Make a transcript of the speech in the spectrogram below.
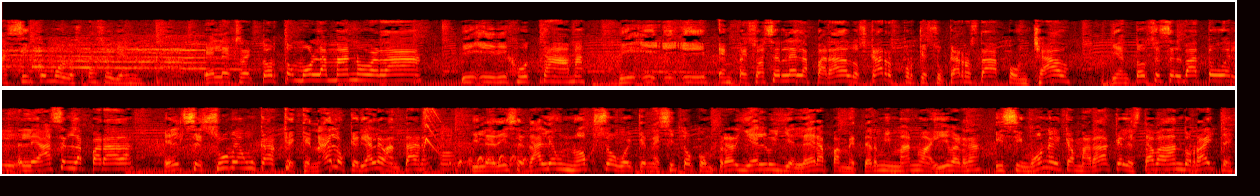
así como lo estás oyendo. El ex rector tomó la mano, ¿verdad? Y, dijo, tama, y, y, empezó a hacerle la parada a los carros porque su carro estaba ponchado. Y entonces el vato le hacen la parada, él se sube a un carro que, que nadie lo quería levantar ¿eh? y le dice, dale a un oxo, güey, que necesito comprar hielo y hielera para meter mi mano ahí, ¿verdad? Y Simón, el camarada que le estaba dando raite,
